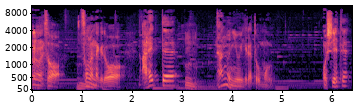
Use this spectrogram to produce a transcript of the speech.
と？うんそう、そうなんだけどあれってうん何の匂いだと思う？教えて。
